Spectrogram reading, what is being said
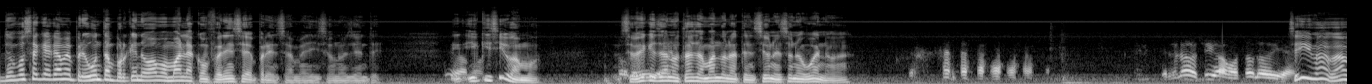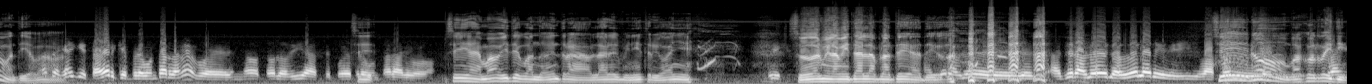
vos sabés que acá me preguntan por qué no vamos más a las conferencias de prensa, me dice un oyente. y, y que sí vamos. Se ve que ya nos está llamando la atención, eso no es bueno, ¿eh? Pero no, sí, vamos todos los días. Sí, va, va, Matías, va. O sea, que hay que saber qué preguntar también, porque no todos los días se puede preguntar algo. Sí, además, viste, cuando entra a hablar el ministro Ibáñez, se duerme la mitad de la platea, tío. Ayer habló de, los dólares y bajó Sí, no, bajó el rating.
